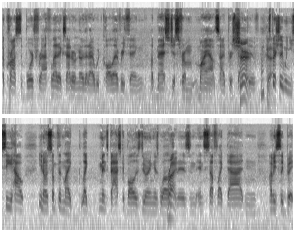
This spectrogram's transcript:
across the board for athletics, I don't know that I would call everything a mess just from my outside perspective. okay. Especially when you see how you know something like like men's basketball is doing as well Right. as it is, and, and stuff like that, and obviously ba-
